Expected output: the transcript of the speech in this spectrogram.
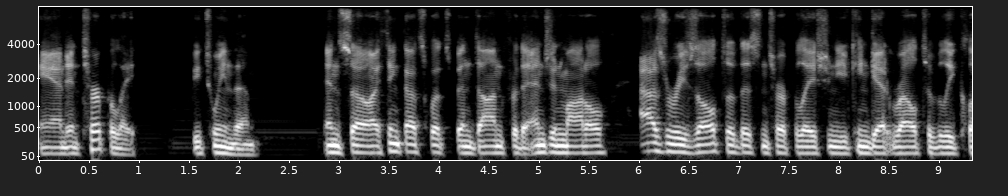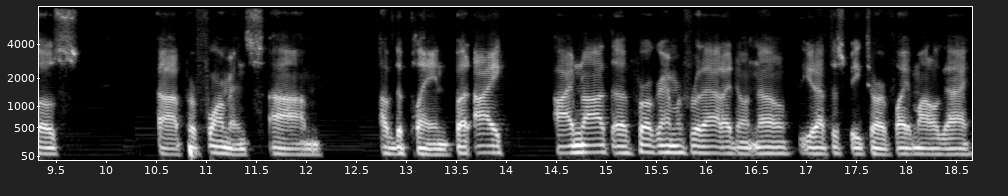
and interpolate between them. And so I think that's what's been done for the engine model. As a result of this interpolation, you can get relatively close uh, performance. Um, of the plane. But I, I'm not a programmer for that. I don't know. You'd have to speak to our flight model guy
